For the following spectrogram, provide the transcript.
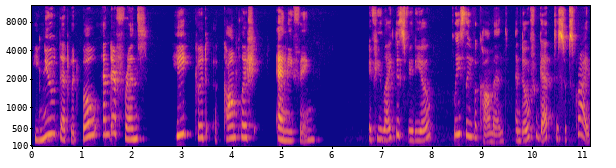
He knew that with Bo and their friends, he could accomplish anything. If you like this video, please leave a comment and don't forget to subscribe.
